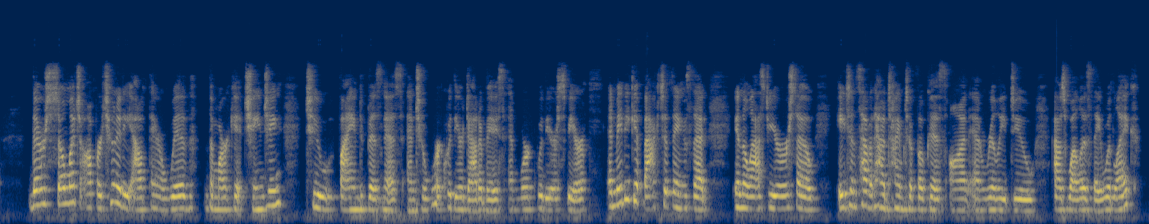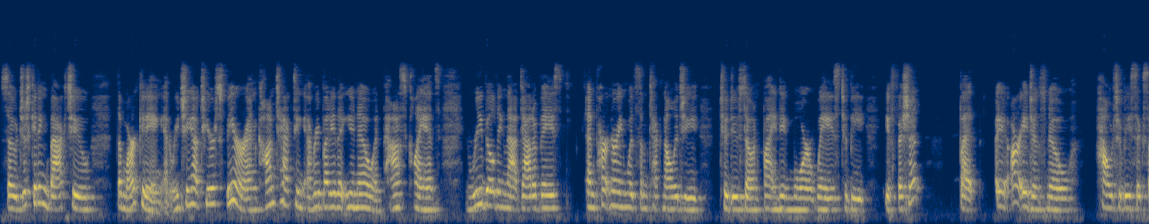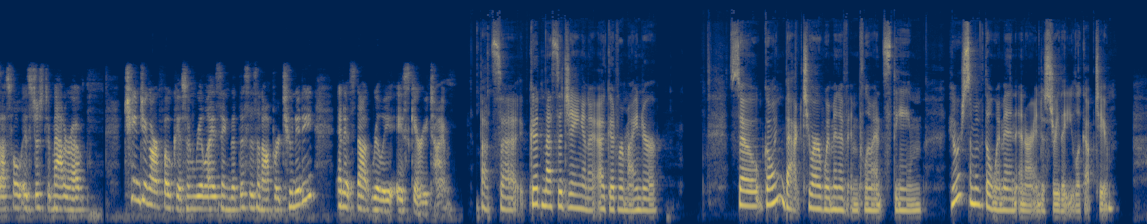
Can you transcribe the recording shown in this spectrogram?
there's so much opportunity out there with the market changing to find business and to work with your database and work with your sphere and maybe get back to things that in the last year or so agents haven't had time to focus on and really do as well as they would like. So just getting back to the marketing and reaching out to your sphere and contacting everybody that you know and past clients, rebuilding that database and partnering with some technology to do so and finding more ways to be efficient. But eh, our agents know how to be successful. It's just a matter of changing our focus and realizing that this is an opportunity and it's not really a scary time. That's a good messaging and a, a good reminder. So, going back to our women of influence theme, who are some of the women in our industry that you look up to?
